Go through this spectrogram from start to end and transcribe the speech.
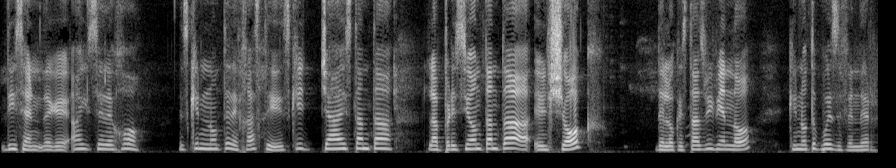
dicen de que, ay, se dejó. Es que no te dejaste, es que ya es tanta la presión, tanta el shock de lo que estás viviendo que no te puedes defender.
